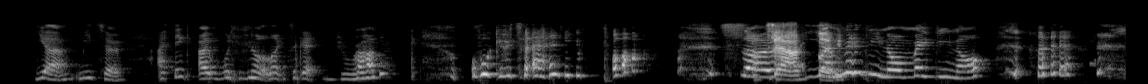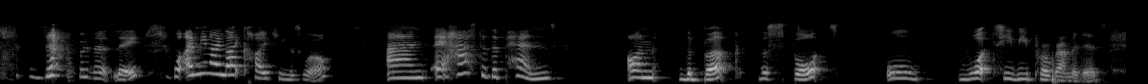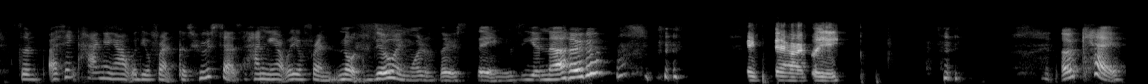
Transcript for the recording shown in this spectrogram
yeah, me too. I think I would not like to get drunk or go to any bar. So yeah, maybe not, maybe not. Definitely definitely. Well, I mean, I like hiking as well, and it has to depend on the book, the sport, or what TV program it is. So I think hanging out with your friends, because who says hanging out with your friends not doing one of those things, you know? Exactly. okay.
